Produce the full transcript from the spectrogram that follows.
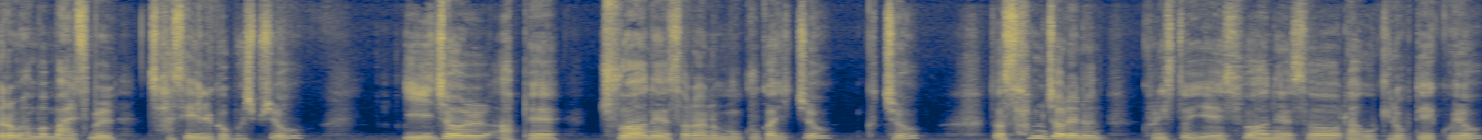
여러분 한번 말씀을 자세히 읽어보십시오. 2절 앞에 주 안에서라는 문구가 있죠. 그렇죠? 또 3절에는 그리스도 예수 안에서라고 기록되어 있고요.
